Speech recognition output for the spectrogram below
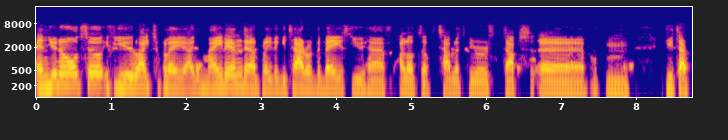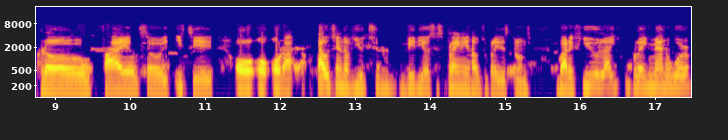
and you know also if you like to play Iron Maiden, uh, play the guitar or the bass, you have a lot of tablatures, tabs, uh, mm, Guitar Pro files, so it's easy, or, or, or a thousand of YouTube videos explaining how to play the songs. But if you like to play Manowar,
